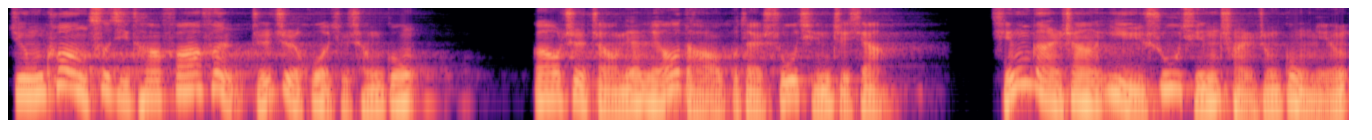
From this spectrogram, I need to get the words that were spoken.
窘况刺激他发奋，直至获取成功。高适早年潦倒，不在抒情之下，情感上易与抒情产生共鸣。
